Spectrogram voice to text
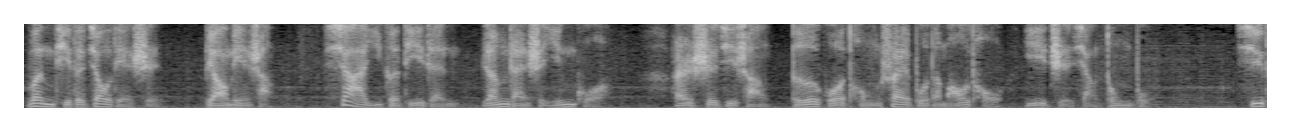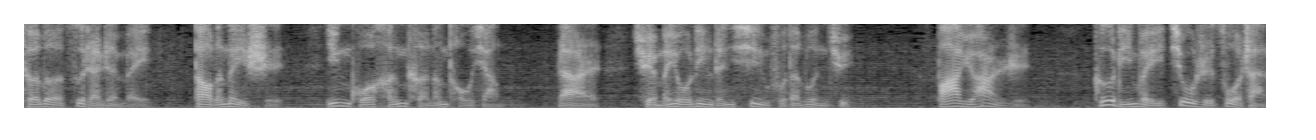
问题的焦点是，表面上下一个敌人仍然是英国，而实际上德国统帅部的矛头已指向东部。希特勒自然认为，到了那时，英国很可能投降。然而，却没有令人信服的论据。八月二日。戈林为旧日作战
